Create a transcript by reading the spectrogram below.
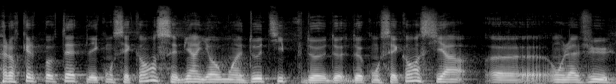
Alors, quelles peuvent être les conséquences? Eh bien, il y a au moins deux types de, conséquences. Il y a, euh, on l'a vu,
